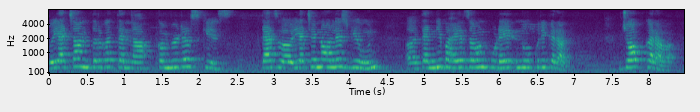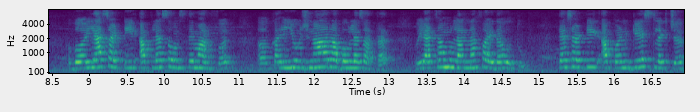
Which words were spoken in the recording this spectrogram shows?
व याच्या अंतर्गत त्यांना कम्प्युटर स्किल्स त्याच याचे नॉलेज घेऊन त्यांनी बाहेर जाऊन पुढे नोकरी करावी जॉब करावा. व यासाठी आपल्या संस्थेमार्फत काही योजना राबवल्या जातात व याचा मुलांना फायदा होतो. त्यासाठी आपण गेस्ट लेक्चर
